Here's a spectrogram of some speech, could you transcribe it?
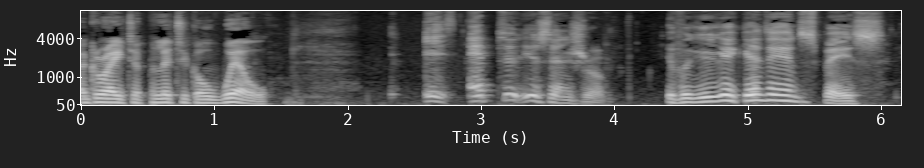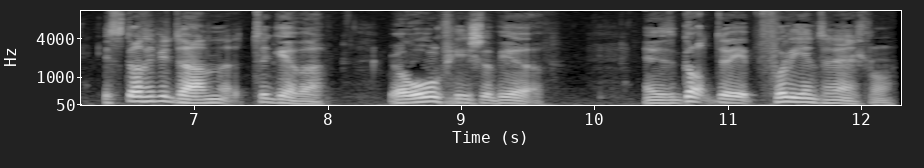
a greater political will. It's absolutely essential. If we're going to get into space, it's got to be done together. We're all pieces of the Earth, and it's got to be fully international.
